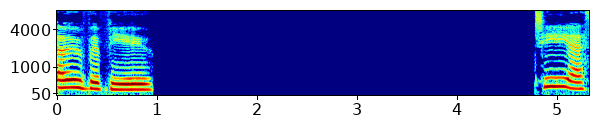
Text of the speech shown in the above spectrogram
Overview TES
